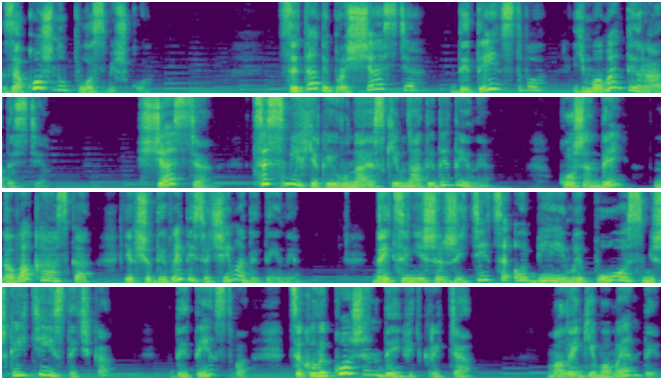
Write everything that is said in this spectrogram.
за кожну посмішку. Цитати про щастя, дитинство й моменти радості. Щастя це сміх, який лунає з кімнати дитини. Кожен день нова казка, якщо дивитись очима дитини. Найцінніше в житті це обійми, посмішки й тістечка. Дитинство це коли кожен день відкриття. Маленькі моменти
